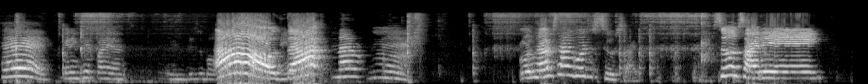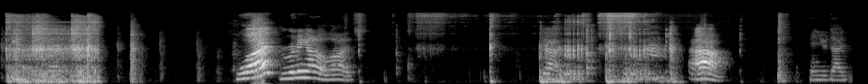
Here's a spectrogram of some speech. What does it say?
Hey! Getting hit by an invisible. Ow! That never. Mm. Well, next time go to suicide. Suiciding. What? Running out of lives. Yeah. Ow! And you died.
